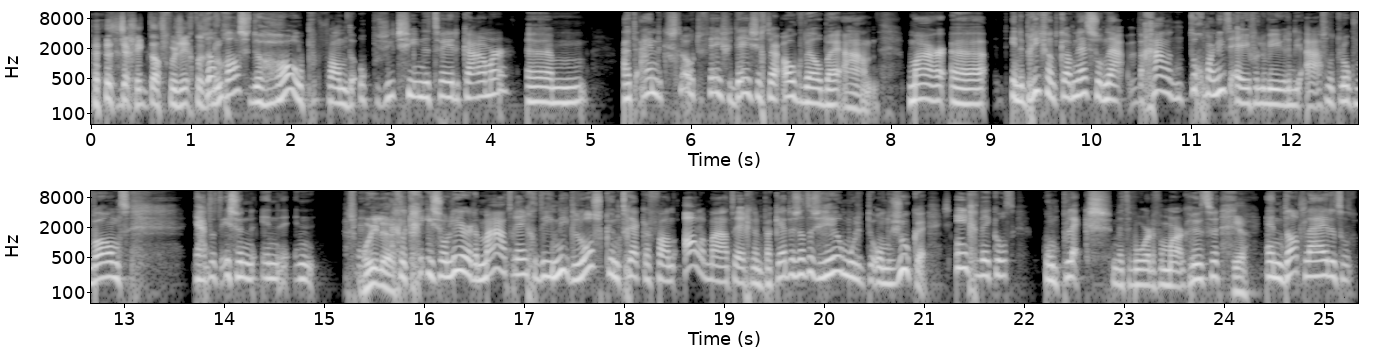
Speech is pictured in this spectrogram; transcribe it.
zeg ik dat voorzichtig dat genoeg? Dat was de hoop van de oppositie in de Tweede Kamer. Um, Uiteindelijk sloot de VVD zich daar ook wel bij aan. Maar uh, in de brief van het kabinet stond, nou, we gaan het toch maar niet evalueren, die avondklok. Want ja, dat is een, in, in, dat is moeilijk. eigenlijk geïsoleerde maatregel die je niet los kunt trekken van alle maatregelen in het pakket. Dus dat is heel moeilijk te onderzoeken. Het is ingewikkeld, complex, met de woorden van Mark Rutte. Ja. En dat leidde tot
